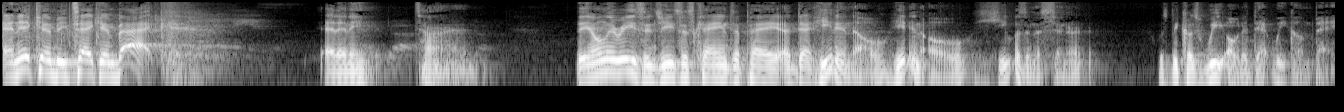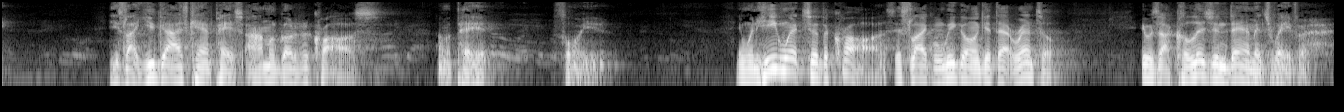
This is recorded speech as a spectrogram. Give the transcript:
And it can be taken back at any time. The only reason Jesus came to pay a debt he didn't owe, he didn't owe, he wasn't a sinner, was because we owed a debt we couldn't pay. He's like, you guys can't pay, so I'm going to go to the cross. I'm going to pay it for you. And when he went to the cross, it's like when we go and get that rental, it was our collision damage waiver.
